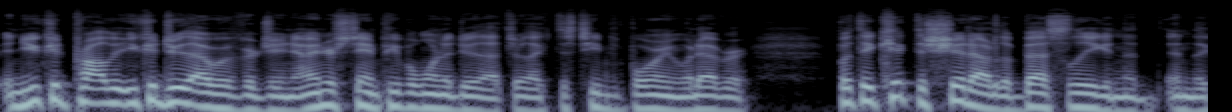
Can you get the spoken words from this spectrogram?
And you could probably you could do that with Virginia. I understand people want to do that. They're like this team's boring, whatever. But they kicked the shit out of the best league in the in the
